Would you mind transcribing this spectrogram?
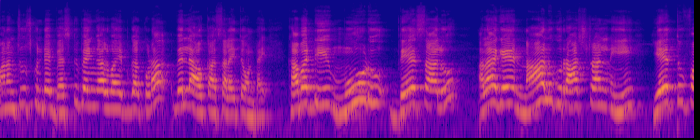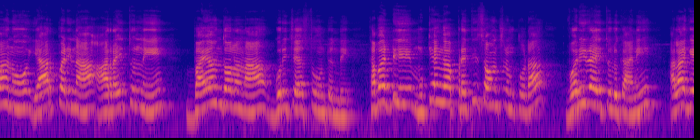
మనం చూసుకుంటే వెస్ట్ బెంగాల్ వైపుగా కూడా వెళ్ళే అవకాశాలు అయితే ఉంటాయి. కాబట్టి మూడు దేశాలు అలాగే నాలుగు రాష్ట్రాలని ఏ తుఫాను ఏర్పడినా ఆ రైతుల్ని భయాందోళన గురి చేస్తూ ఉంటుంది. కాబట్టి ముఖ్యంగా ప్రతి సంవత్సరం కూడా వరి రైతులు కానీ అలాగే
